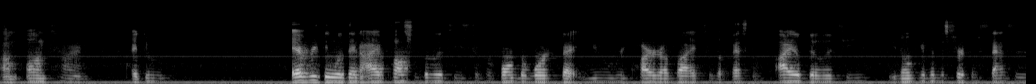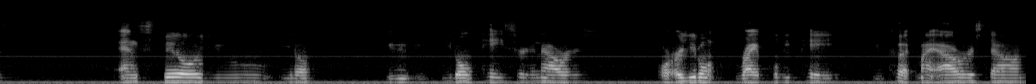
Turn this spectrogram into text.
I'm on time. I do everything within I possibilities to perform the work that you require of I to the best of I abilities, you know, given the circumstances. And still you you know you you don't pay certain hours or, or you don't rightfully pay. You cut my hours down.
